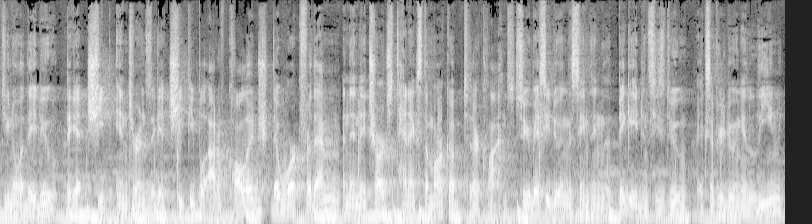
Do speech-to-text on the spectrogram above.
Do you know what they do? They get cheap interns they get cheap people out of college that work for them and then they charge 10x the markup to their clients. So you're basically doing the same thing that big agencies do, except you're doing it lean,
